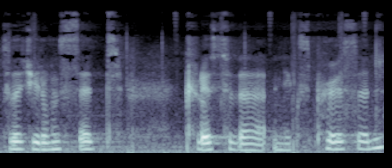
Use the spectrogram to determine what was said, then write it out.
so that you don't sit close to the next person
